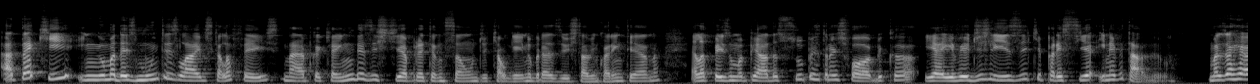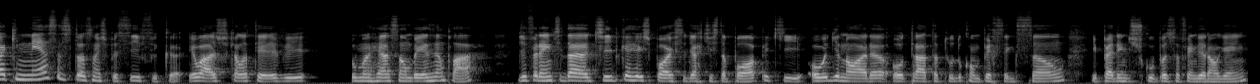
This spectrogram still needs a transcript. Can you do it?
Até que, em uma das muitas lives que ela fez, na época que ainda existia a pretensão de que alguém no Brasil estava em quarentena, ela fez uma piada super transfóbica e aí veio o deslize que parecia inevitável. Mas a real é que nessa situação específica, eu acho que ela teve uma reação bem exemplar. Diferente da típica resposta de artista pop que ou ignora ou trata tudo como perseguição e pedem desculpas se ofenderam alguém,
